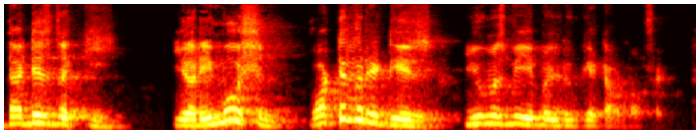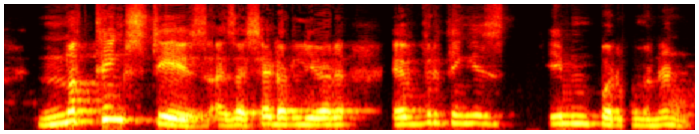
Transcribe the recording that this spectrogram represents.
That is the key. Your emotion, whatever it is, you must be able to get out of it. Nothing stays. As I said earlier, everything is impermanent.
